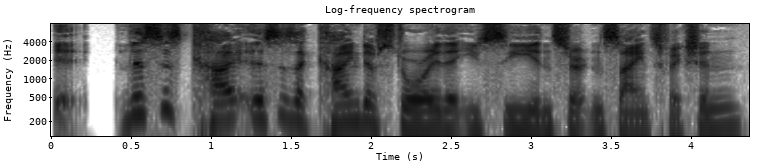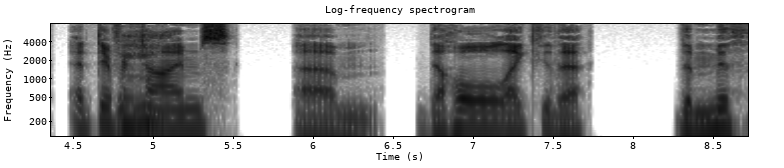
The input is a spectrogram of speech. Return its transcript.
it, this is ki- this is a kind of story that you see in certain science fiction at different Mhm. times. Um, the whole like the the myth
